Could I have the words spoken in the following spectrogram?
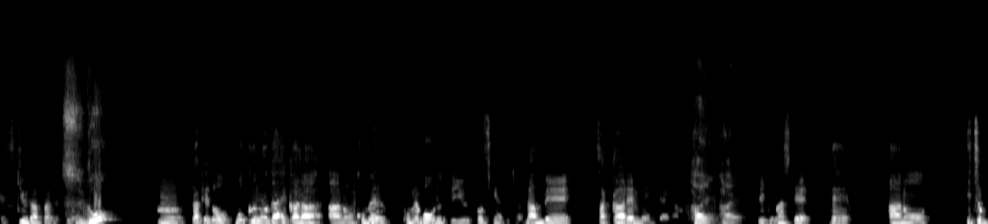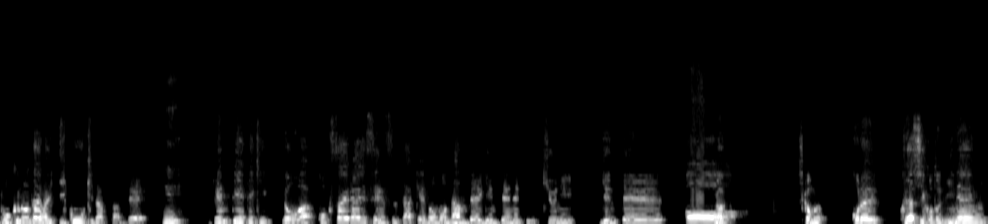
？S 級だったんですよ。すごっ。うん、だけど、僕の代から、あの、コメ、コメボールっていう組織ができた、南米サッカー連盟みたいな、はいはい。できまして、で、あの、一応僕の代は移行期だったんで、うん。限定的、要は国際ライセンスだけども南米限定ねっていう、急に限定、ああ。しかもこれ、悔しいこと2年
